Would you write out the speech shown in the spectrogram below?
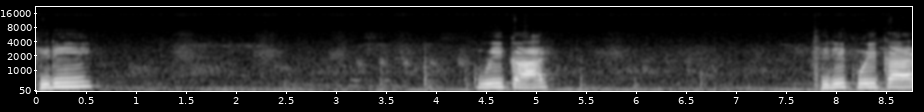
three quicker three quicker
